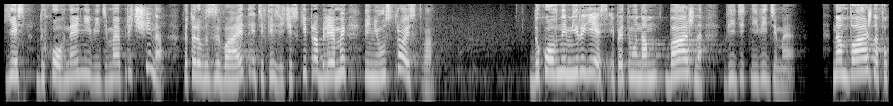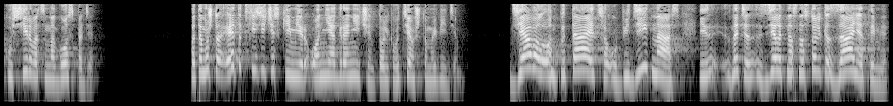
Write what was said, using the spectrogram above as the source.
есть духовная невидимая причина, которая вызывает эти физические проблемы и неустройства. Духовный мир есть, и поэтому нам важно видеть невидимое. Нам важно фокусироваться на Господе. Потому что этот физический мир, он не ограничен только вот тем, что мы видим. Дьявол, он пытается убедить нас и, знаете, сделать нас настолько занятыми,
